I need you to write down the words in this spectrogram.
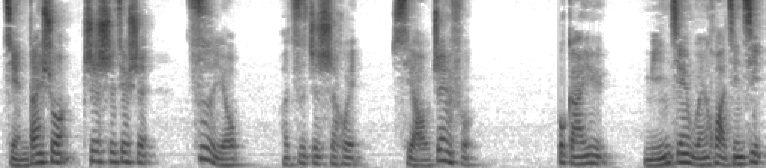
简单说，知识就是自由和自治社会，小政府不干预民间文化、经济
